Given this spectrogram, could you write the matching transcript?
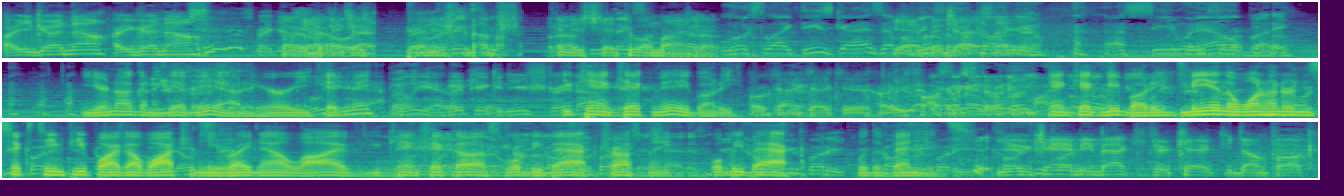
Are you good now? Are you good now? Regular finish up, finish it to a minor. Looks like these guys have yeah, a good job, on. See you in hell, buddy. You're not gonna get me out of here. Are you oh, kidding me? Oh yeah, they're kicking you straight. You can't kick me, buddy. Okay, kick you? Are you fucking stupid? Can't kick me, buddy. Me and the 116 people I got watching me right now live. You can't kick us. We'll be back. Trust me. We'll be back with a vengeance. You can't be back if you're kicked, you dumb fuck.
